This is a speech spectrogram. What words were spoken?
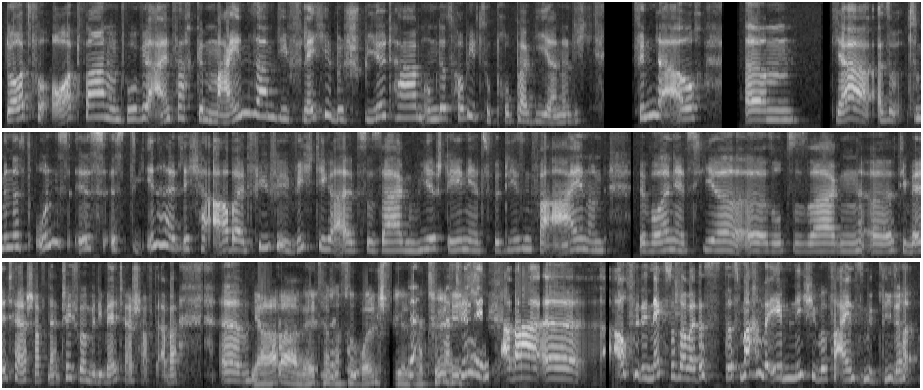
dort vor Ort waren und wo wir einfach gemeinsam die Fläche bespielt haben, um das Hobby zu propagieren. Und ich finde auch, ähm, ja, also zumindest uns ist, ist die inhaltliche Arbeit viel, viel wichtiger, als zu sagen, wir stehen jetzt für diesen Verein und wir wollen jetzt hier äh, sozusagen äh, die Weltherrschaft, natürlich wollen wir die Weltherrschaft, aber ähm, Ja, Weltherrschaft und Rollenspiel, natürlich. natürlich, aber äh, auch für den Nexus, aber das, das machen wir eben nicht über Vereinsmitglieder.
